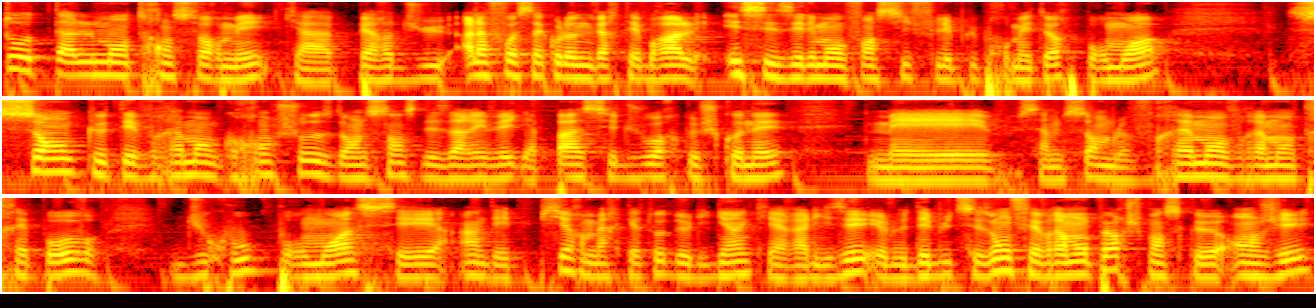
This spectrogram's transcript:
totalement transformée, qui a perdu à la fois sa colonne vertébrale et ses éléments offensifs les plus prometteurs pour moi sans que tu aies vraiment grand chose dans le sens des arrivées. Il n'y a pas assez de joueurs que je connais, mais ça me semble vraiment, vraiment très pauvre. Du coup, pour moi, c'est un des pires mercato de Ligue 1 qui est réalisé. Et le début de saison fait vraiment peur. Je pense que Angers,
